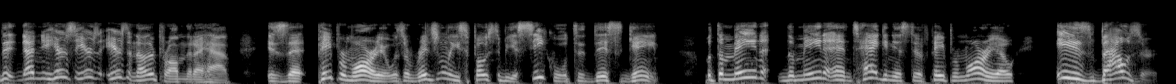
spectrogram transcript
Then here's here's here's another problem that I have is that Paper Mario was originally supposed to be a sequel to this game, but the main the main antagonist of Paper Mario is Bowser.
